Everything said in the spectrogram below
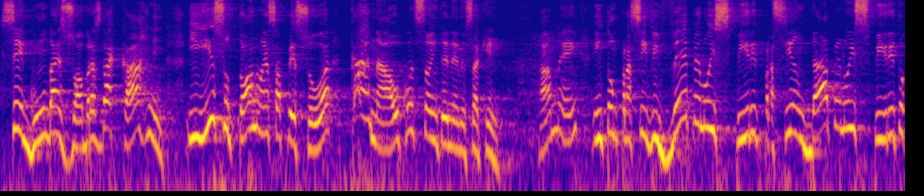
segundo as obras da carne. E isso torna essa pessoa carnal. Quantos estão entendendo isso aqui? Amém. Então, para se viver pelo Espírito, para se andar pelo Espírito,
